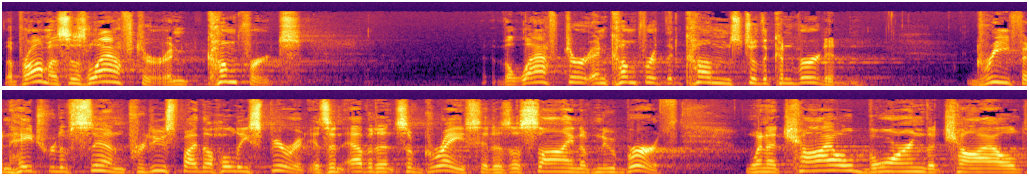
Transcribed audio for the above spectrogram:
The promise is laughter and comfort. The laughter and comfort that comes to the converted. Grief and hatred of sin produced by the Holy Spirit is an evidence of grace. It is a sign of new birth. When a child born, the child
